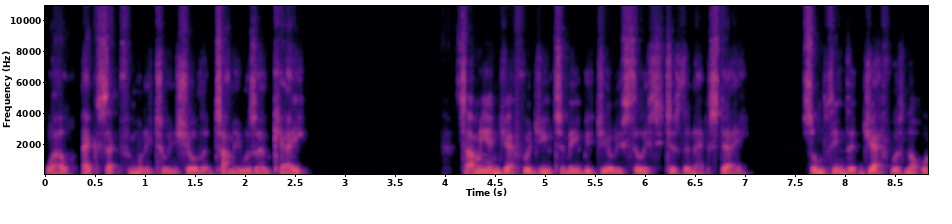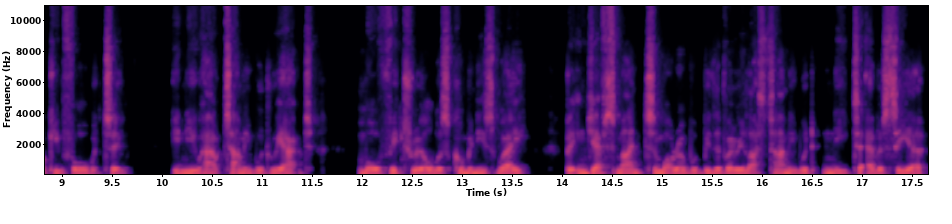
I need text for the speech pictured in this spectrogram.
well, except for money to ensure that Tammy was okay. Tammy and Jeff were due to meet with Julie's solicitors the next day, something that Jeff was not looking forward to. He knew how Tammy would react. More vitriol was coming his way, but in Jeff's mind, tomorrow would be the very last time he would need to ever see her,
